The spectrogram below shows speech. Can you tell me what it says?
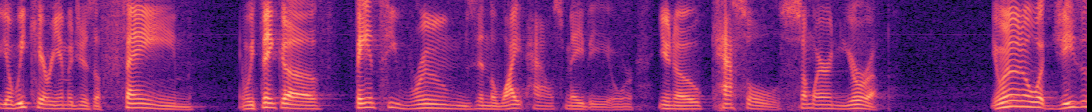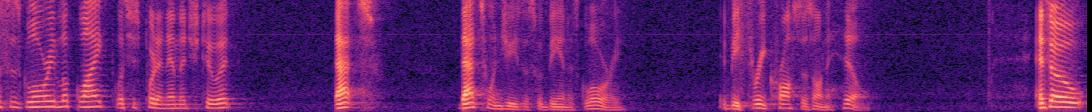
you know, we carry images of fame and we think of fancy rooms in the White House, maybe, or, you know, castles somewhere in Europe. You want to know what Jesus' glory looked like? Let's just put an image to it. That's, that's when Jesus would be in his glory. It'd be three crosses on a hill. And so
